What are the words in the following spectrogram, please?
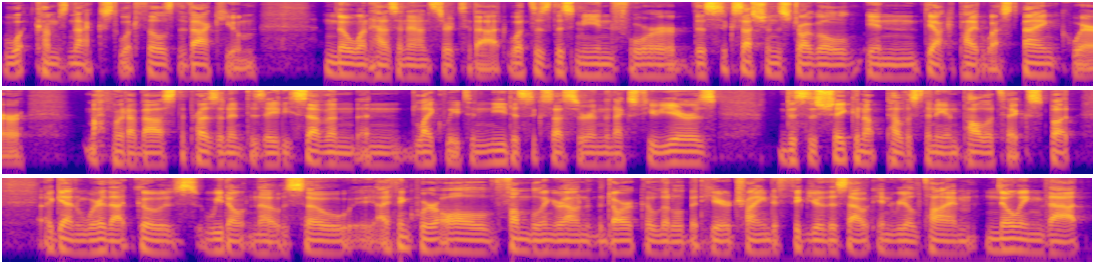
what comes next? What fills the vacuum? No one has an answer to that. What does this mean for the succession struggle in the occupied West Bank, where Mahmoud Abbas, the president, is 87 and likely to need a successor in the next few years? This has shaken up Palestinian politics, but again, where that goes, we don't know. So I think we're all fumbling around in the dark a little bit here, trying to figure this out in real time, knowing that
